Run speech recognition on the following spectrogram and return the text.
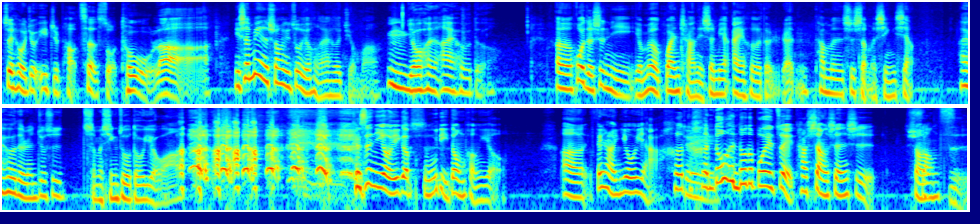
最后就一直跑厕所吐了。你身边的双鱼座有很爱喝酒吗？嗯，有很爱喝的。呃，或者是你有没有观察你身边爱喝的人，他们是什么星象？爱喝的人就是什么星座都有啊。可是你有一个无底洞朋友。呃，非常优雅，喝很多很多都不会醉。他上身是双子，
